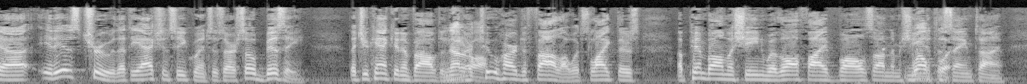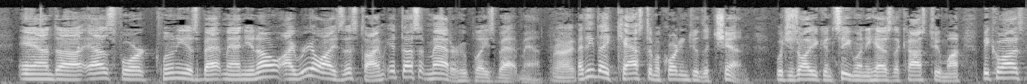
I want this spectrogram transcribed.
Uh, it is true that the action sequences are so busy that you can't get involved in Not them. They're all. too hard to follow. It's like there's a pinball machine with all five balls on the machine Well at the same time. And uh, as for Clooney as Batman, you know, I realize this time it doesn't matter who plays Batman. Right. I think they cast him according to the chin, which is all you can see when he has the costume on, because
